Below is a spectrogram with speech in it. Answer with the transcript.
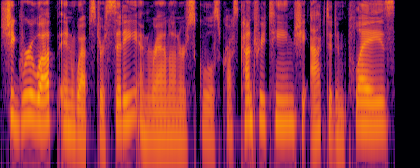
She grew up in Webster City and ran on her school's cross country team. She acted in plays.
